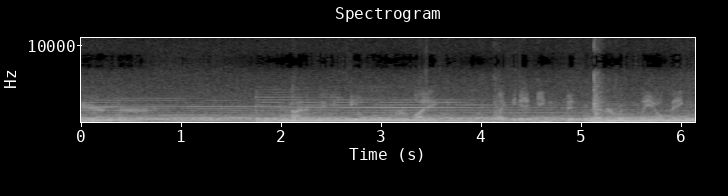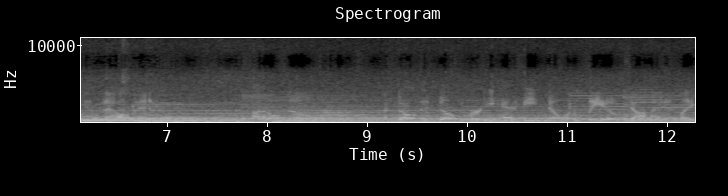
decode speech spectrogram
character kind of made me feel more like like it didn't even fit better with Leo making his and I don't know. I felt it felt pretty heavy knowing Leo died and like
